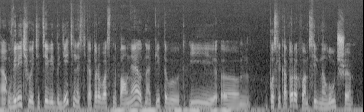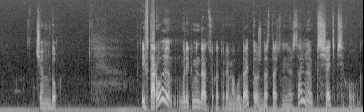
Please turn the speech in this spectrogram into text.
э, увеличивайте те виды деятельности, которые вас наполняют, напитывают и э, после которых вам сильно лучше, чем до. И вторую рекомендацию, которую я могу дать, тоже достаточно универсальную, посещайте психолога.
